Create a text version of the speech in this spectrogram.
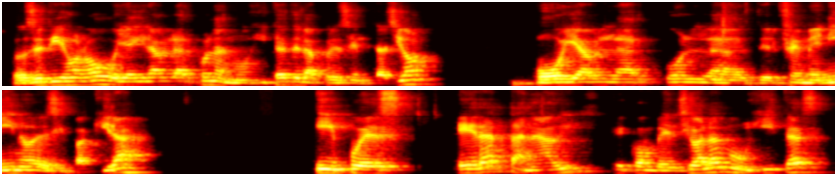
Entonces dijo, no, voy a ir a hablar con las monjitas de la presentación, voy a hablar con las del femenino de Zipaquirá. Y pues era tan hábil que convenció a las monjitas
